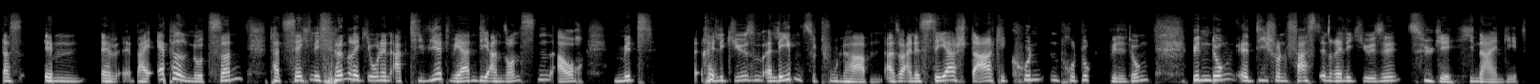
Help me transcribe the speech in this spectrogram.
dass im, äh, bei Apple-Nutzern tatsächlich Hirnregionen aktiviert werden, die ansonsten auch mit religiösem Erleben zu tun haben. Also eine sehr starke Kundenproduktbildung, Bindung, äh, die schon fast in religiöse Züge hineingeht.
